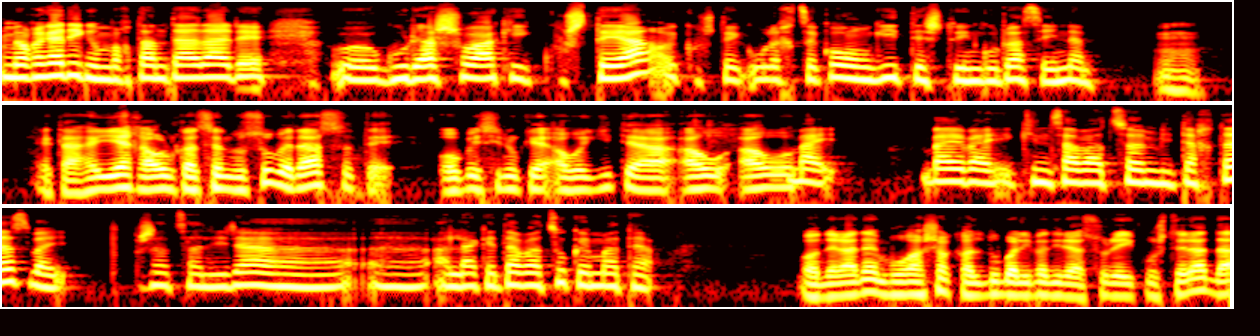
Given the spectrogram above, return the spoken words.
Horregatik, importantea da ere gurasoak ikustea, ikuste ulertzeko ongi testu ingurua zein den. Mm Eta heiek aholkatzen duzu, beraz, eta obezinuke hau egitea, hau... hau... Bai, bai, bai, ikintza batzuen bitartez, bai, posatzalira uh, aldaketa batzuk ematea. Ondena den, burasoak aldu bali dira zure ikustera, da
